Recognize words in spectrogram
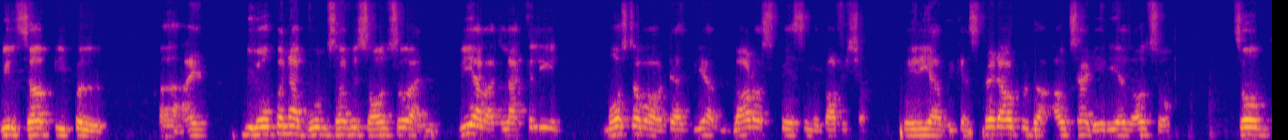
we'll serve people. Uh, I will open up room service also, and we have luckily most of our hotels we have a lot of space in the coffee shop area we can spread out to the outside areas also so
